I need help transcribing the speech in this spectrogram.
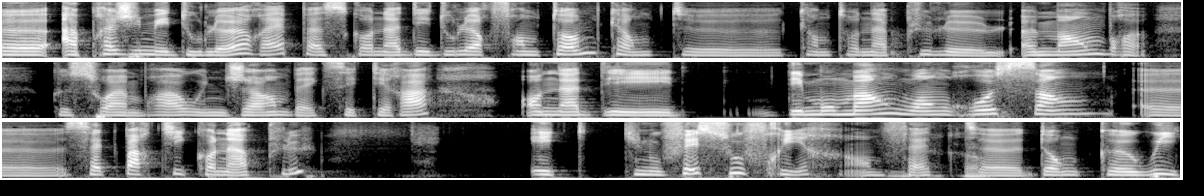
Euh, après, j'ai mes douleurs, hein, parce qu'on a des douleurs fantômes quand, euh, quand on n'a plus le, un membre, que ce soit un bras ou une jambe, etc. On a des, des moments où on ressent cette partie qu'on n'a plus et qui nous fait souffrir, en fait. donc, oui,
